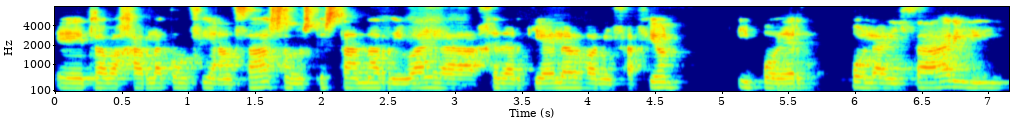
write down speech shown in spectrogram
eh, trabajar la confianza son los que están arriba en la jerarquía de la organización y poder polarizar y,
